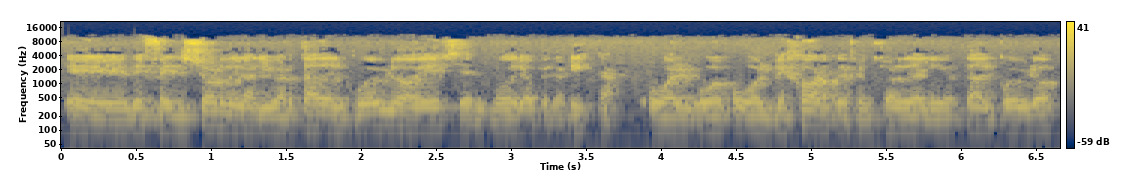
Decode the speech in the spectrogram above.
defensor de la libertad del pueblo es el modelo peronista, o el, o el mejor defensor de la libertad del pueblo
